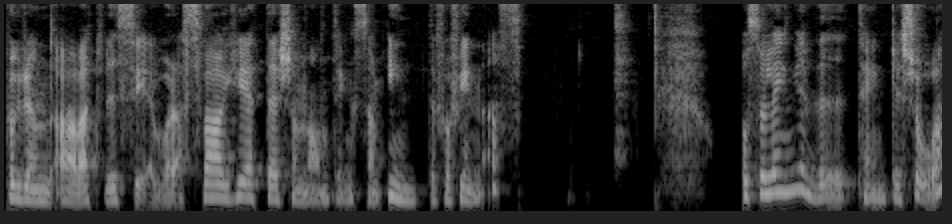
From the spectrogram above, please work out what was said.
På grund av att vi ser våra svagheter som någonting som inte får finnas. Och så länge vi tänker så,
